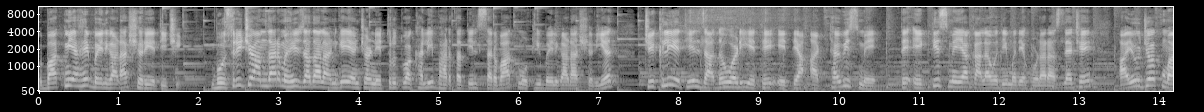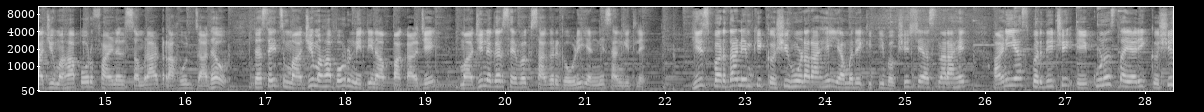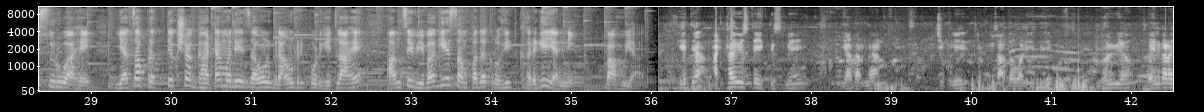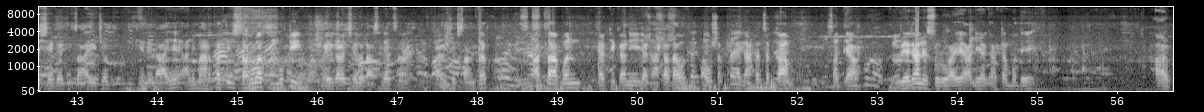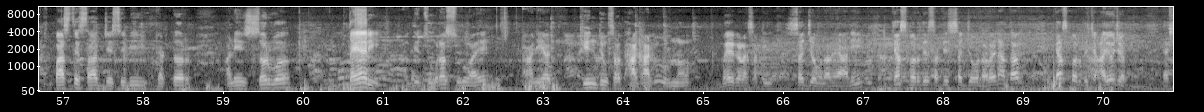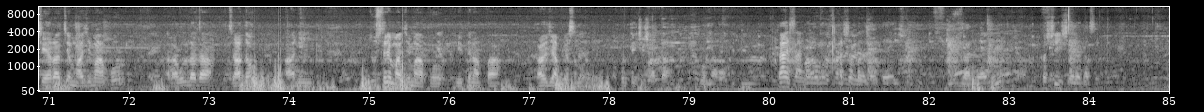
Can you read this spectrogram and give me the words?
बातमी आहे बैलगाडा शर्यतीची. भोसरीचे आमदार महेशदादा लांडगे यांच्या नेतृत्वाखाली भारतातील सर्वात मोठी बैलगाडा शर्यत चिखली येथील जाधववाडी येथे येत्या अठ्ठावीस मे ते एकतीस मे या कालावधीमध्ये होणार असल्याचे आयोजक माजी महापौर फायनल सम्राट राहुल जाधव तसेच माजी महापौर नितीन आप्पा काळजे माजी नगरसेवक सागर गवळी यांनी सांगितले. ही स्पर्धा नेमकी कशी होणार आहे यामध्ये किती बक्षिसे असणार आहेत आणि या स्पर्धेची एकूणच तयारी कशी सुरू आहे याचा प्रत्यक्ष घाटामध्ये जाऊन ग्राउंड रिपोर्ट घेतला आहे आमचे विभागीय संपादक रोहित खरगे यांनी. पाहूया येत्या अठ्ठावीस ते एकतीस मे या दरम्यान चिखली जाधववाडी येथे भव्य बैलगाडा शर्यतीचं आयोजन केलेलं आहे आणि भारतातील सर्वात मोठी बैलगाडा शर्यत असल्याचं आयोजक सांगतात. आता आपण त्या ठिकाणी या घाटात आहोत. पाहू शकता या घाटाचं काम सध्या वेगाने सुरू आहे आणि या घाटामध्ये आठ पाच ते सात जे सी बी ट्रॅक्टर आणि सर्व तयारी अगदी जोरात सुरू आहे. आणि या तीन दिवसात हा घाट पूर्ण बैलगाडासाठी सज्ज होणार आहे आणि त्या स्पर्धेसाठी सज्ज होणार आहे. आणि आता त्या स्पर्धेचे आयोजक या शहराचे माजी महापौर राहुलदादा जाधव आणि दुसरे माजी महापौर नितीनप्पा काळजी आपल्यासमोर आपण त्याची आता बोलणार आहे काय सांगा? कशा प्रकारे कशी शर्यत असेल?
